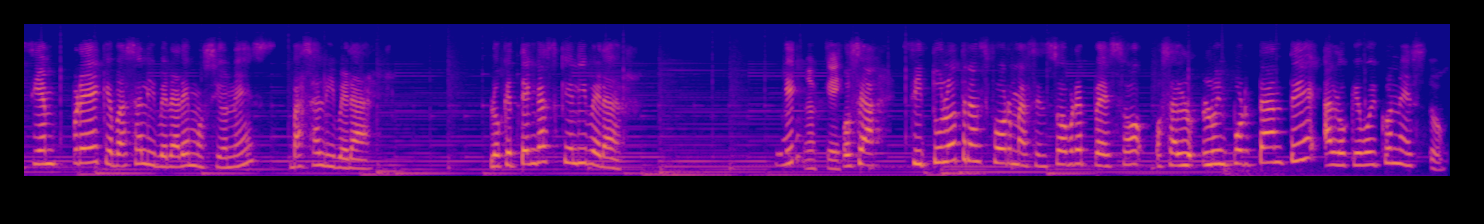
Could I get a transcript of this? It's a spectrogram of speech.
siempre que vas a liberar emociones, vas a liberar lo que tengas que liberar. O sea, si tú lo transformas en sobrepeso, o sea, lo, importante a lo que voy con esto,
